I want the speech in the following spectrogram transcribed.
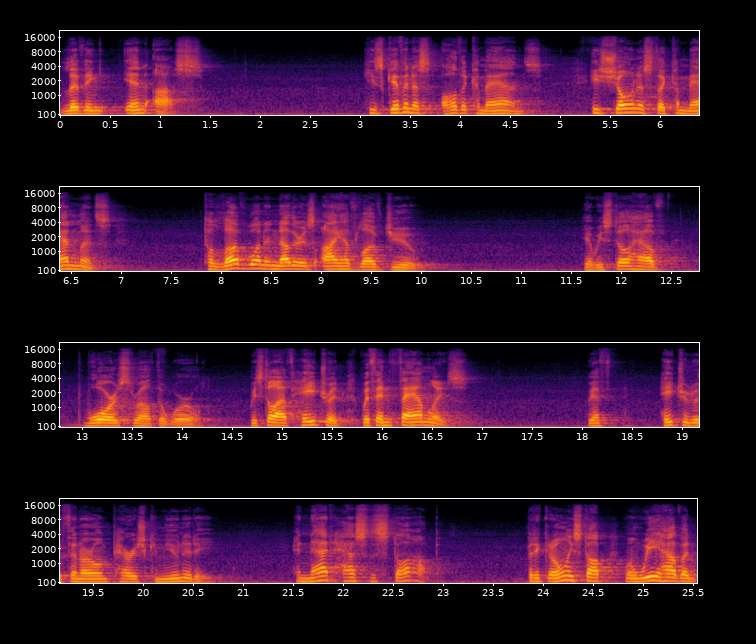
living in us. He's given us all the commands. He's shown us the commandments to love one another as I have loved you. Yet we still have wars throughout the world. We still have hatred within families. We have hatred within our own parish community. And that has to stop. But it can only stop when we have an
